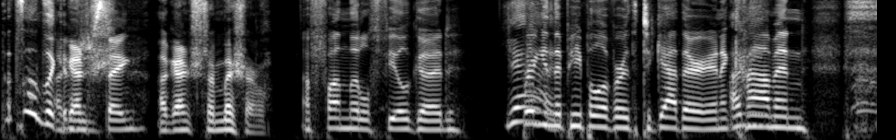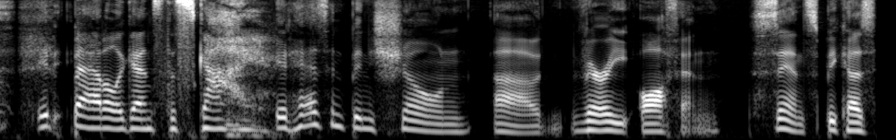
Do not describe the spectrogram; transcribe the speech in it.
That sounds like against, interesting. against the missile. A fun little feel good. Yeah. Bringing the people of Earth together in a I mean, common It battle against the sky. it hasn't been shown uh, very often since because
